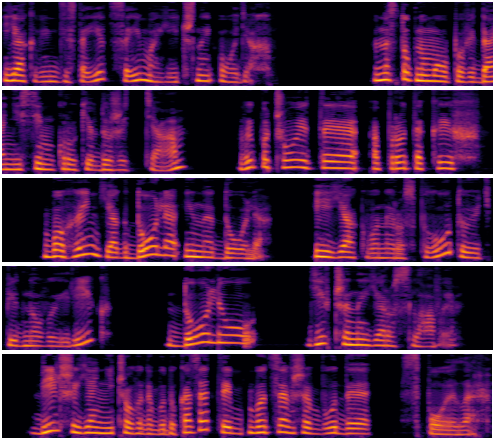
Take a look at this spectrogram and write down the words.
як він дістає цей магічний одяг. В наступному оповіданні Сім кроків до життя ви почуєте про таких богинь, як доля і недоля, і як вони розплутують під Новий рік долю дівчини Ярослави. Більше я нічого не буду казати, бо це вже буде спойлер.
